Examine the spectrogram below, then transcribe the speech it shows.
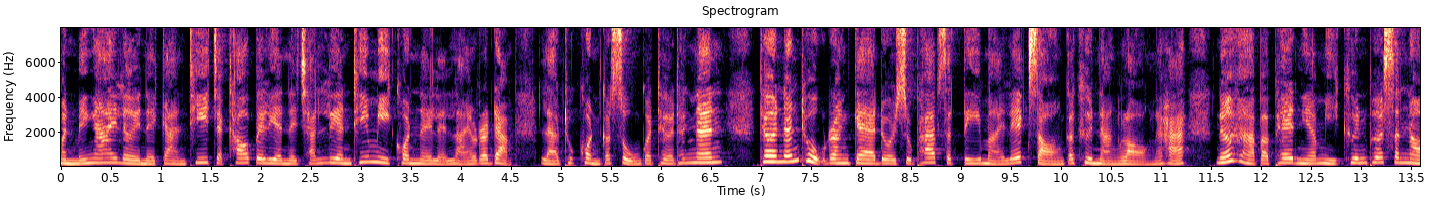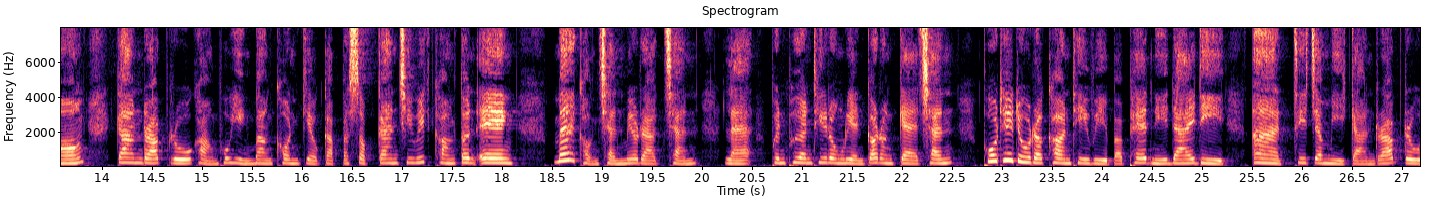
มันไม่ง่ายเลยในการที่จะเข้าไปเรียนในชั้นเรียนที่มีคนในหลาย ๆ ระดับ แล้วทุกคนก็สูงกว่าเธอทั้งนั้นเธอนั้นถูกรังแกโดยสุภาพสตรีหมายเลขสองก็คือนางรองนะคะ เนื้อหาประเภทนี้มีขึ้นเพื่อสนอง การรับรู้ของผู้หญิงบางคนเกี่ยวกับประสบการณ์ชีวิตของตนเอง แม่ของฉันไม่รักฉัน และเพื่อนๆที่โรงเรียนก็รังแกฉัน ผู้ที่ดูละครทีวีประเภทนี้ได้ดี อาจที่จะมีการรับรู้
